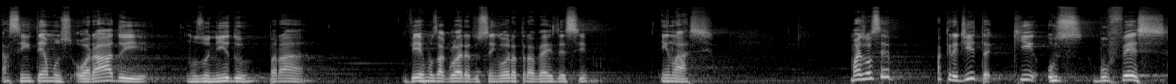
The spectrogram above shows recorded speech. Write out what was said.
Assim temos orado e nos unido para vermos a glória do Senhor através desse enlace. Mas você acredita que os buffets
